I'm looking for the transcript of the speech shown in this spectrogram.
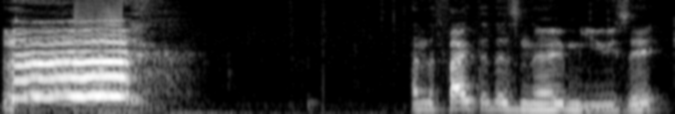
and the fact that there's no music,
